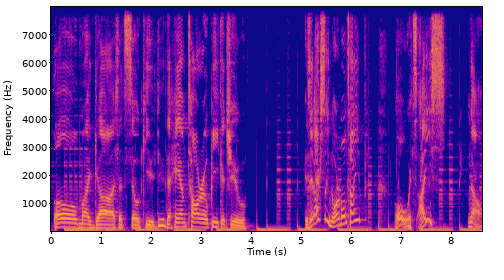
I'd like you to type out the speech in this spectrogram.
oh my gosh, that's so cute, dude. The Hamtaro Pikachu. Is it actually normal type? Oh, it's ice. No,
